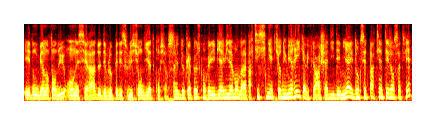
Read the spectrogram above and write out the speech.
Et donc, bien entendu, on essaiera de développer des solutions d'IA de confiance. De Capos qu'on connaît bien évidemment dans la partie signature numérique avec le rachat d'Idemia et donc cette partie intelligence artificielle.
